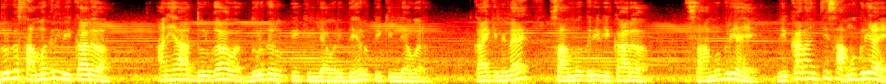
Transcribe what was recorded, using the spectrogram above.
दुर्ग सामग्री विकार आणि ह्या दुर्गावर दुर्गरूपी किल्ल्यावर देहरूपी किल्ल्यावर काय केलेलं आहे? सामग्री विकार सामग्री आहे. विकारांची सामग्री आहे.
